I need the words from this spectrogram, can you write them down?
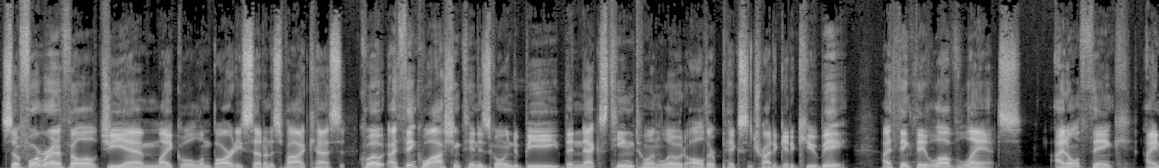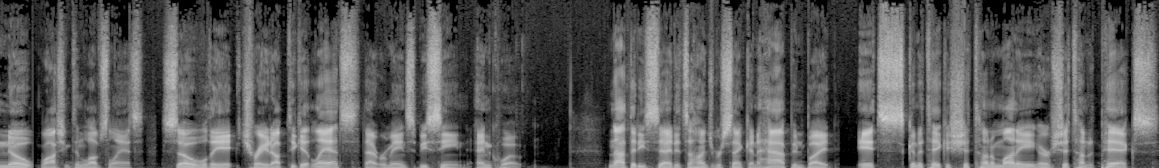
So former NFL GM Michael Lombardi said on his podcast, "quote I think Washington is going to be the next team to unload all their picks and try to get a QB. I think they love Lance. I don't think I know Washington loves Lance. So will they trade up to get Lance? That remains to be seen." End quote. Not that he said it's 100% going to happen, but it's going to take a shit ton of money or shit ton of picks.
